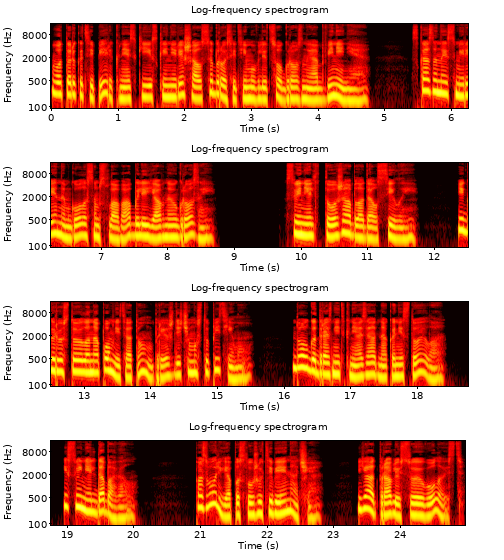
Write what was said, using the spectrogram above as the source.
Вот только теперь князь Киевский не решался бросить ему в лицо грозные обвинения. Сказанные смиренным голосом слова были явной угрозой. Свинельд тоже обладал силой, Игорю стоило напомнить о том, прежде чем уступить ему. Долго дразнить князя, однако, не стоило. И свинель добавил. «Позволь, я послужу тебе иначе. Я отправлюсь в свою волость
